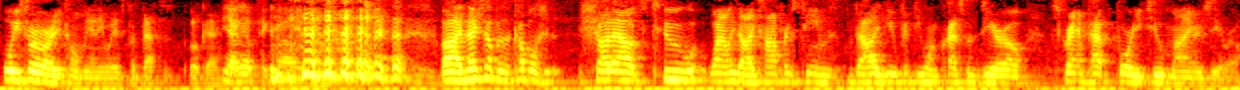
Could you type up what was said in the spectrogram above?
Well, you sort of already told me, anyways, but that's okay. Yeah, I'm going to pick Valley. uh, next up is a couple sh- shutouts to Wyoming Valley Conference teams: Valley View fifty-one, Crestwood zero, Scranton Prep forty-two, Meyers zero.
